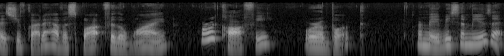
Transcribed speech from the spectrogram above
Because you've got to have a spot for the wine or a coffee or a book or maybe some music.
